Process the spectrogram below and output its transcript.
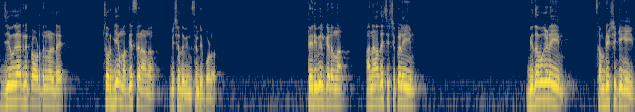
ജീവകാരുണ്യ പ്രവർത്തനങ്ങളുടെ സ്വർഗീയ മധ്യസ്ഥനാണ് വിശുദ്ധ വിൻസെന്റ് പോൾ തെരുവിൽ കിടന്ന അനാഥ ശിശുക്കളെയും വിധവകളെയും സംരക്ഷിക്കുകയും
